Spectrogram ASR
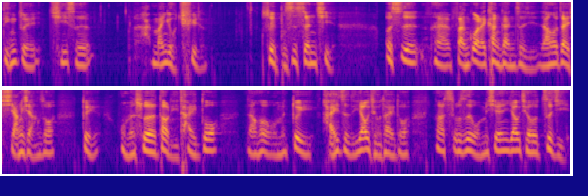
顶嘴其实还蛮有趣的，所以不是生气，而是呃反过来看看自己，然后再想想说，对我们说的道理太多，然后我们对孩子的要求太多，那是不是我们先要求自己，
